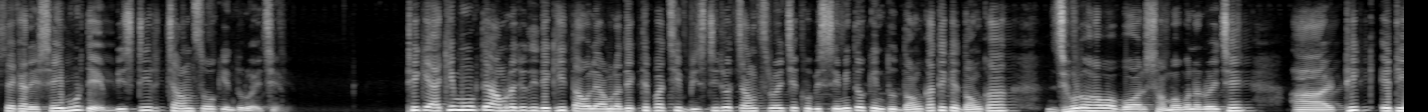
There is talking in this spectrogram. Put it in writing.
সেখানে সেই মুহূর্তে বৃষ্টির চান্সও কিন্তু রয়েছে। ঠিক একই মুহূর্তে আমরা যদি দেখি, তাহলে আমরা দেখতে পাচ্ছি বৃষ্টিরও চান্স রয়েছে, খুবই সীমিত, কিন্তু দঙ্কা থেকে দমকা ঝোড়ো হওয়া বর সম্ভাবনা রয়েছে। আর ঠিক এটি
